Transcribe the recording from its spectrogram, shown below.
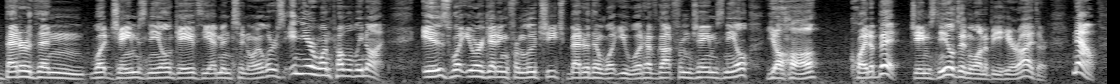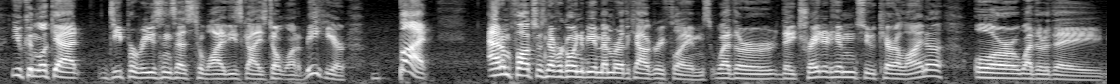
better than what James Neal gave the Edmonton Oilers? In year one, probably not. Is what you are getting from Lucic better than what you would have got from James Neal? Yeah, quite a bit. James Neal didn't want to be here either. Now, you can look at deeper reasons as to why these guys don't want to be here, but Adam Fox was never going to be a member of the Calgary Flames, whether they traded him to Carolina or whether they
